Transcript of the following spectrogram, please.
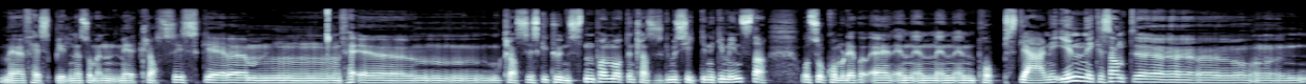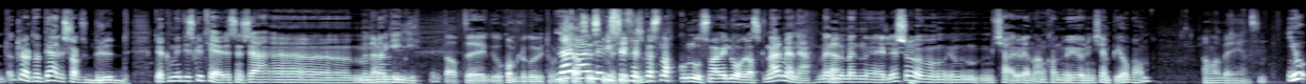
med Festspillene som en mer klassisk um, fe, um, klassiske kunsten, på en måte. Den klassiske musikken, ikke minst. da. Og så kommer det en, en, en, en popstjerne inn, ikke sant. Det er klart at det er et slags brudd. Det kan vi diskutere, syns jeg. Men det er vel ikke gitt at det kommer til å gå utover den klassiske musikken? Nei, men hvis vi først skal snakke om noe som er veldig overraskende her, mener jeg. Men, ja. men ellers så, kjære venner, han kan jo gjøre en kjempejobb, han. Anna B. Jensen. Jo,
